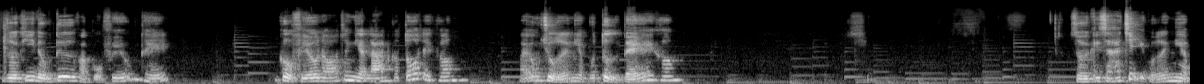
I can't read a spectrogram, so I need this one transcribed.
Rồi khi đầu tư vào cổ phiếu cũng thế. Cổ phiếu đó doanh nghiệp làm có tốt hay không? Mấy ông chủ doanh nghiệp có tử tế hay không? Rồi cái giá trị của doanh nghiệp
